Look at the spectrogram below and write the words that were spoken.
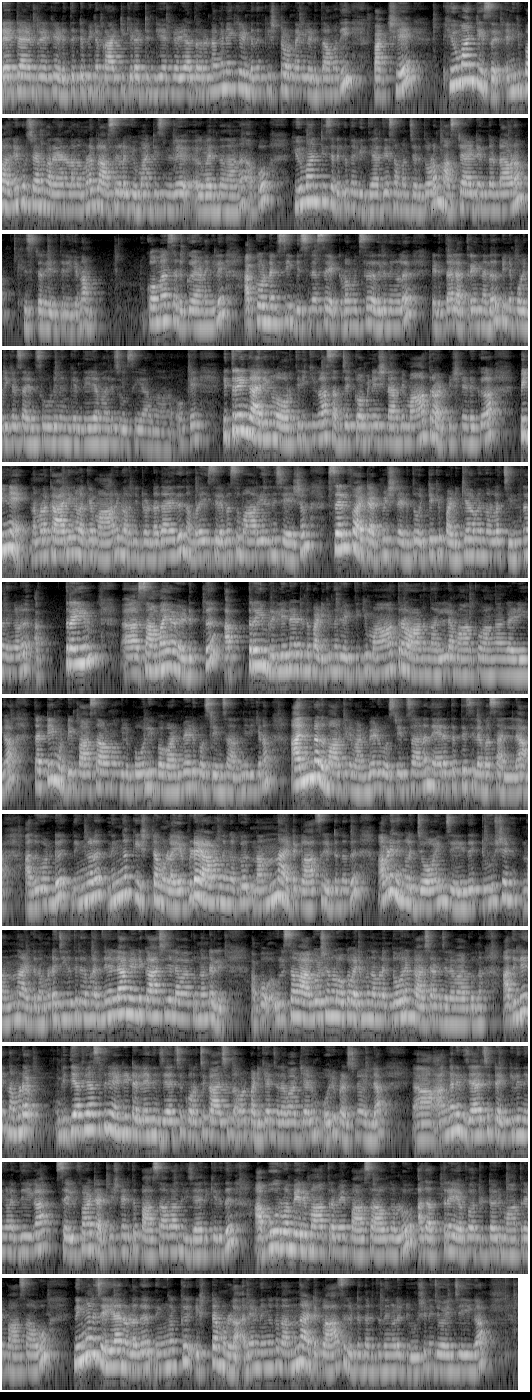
ഡേറ്റ എൻട്രി ഒക്കെ എടുത്തിട്ട് പിന്നെ പ്രാക്ടിക്കൽ അറ്റൻഡ് ചെയ്യാൻ കഴിയാത്തവരുണ്ട്. അങ്ങനെയൊക്കെ ഉണ്ട്. നിങ്ങൾക്ക് ഇഷ്ടമുണ്ടെങ്കിൽ എടുത്താൽ മതി. പക്ഷേ ഹ്യൂമാനിറ്റീസ് എനിക്കിപ്പോൾ അതിനെക്കുറിച്ചാണ് പറയാനുള്ളത്. നമ്മുടെ ക്ലാസ്സുകൾ ഹ്യൂമാനിറ്റീസിൽ വരുന്നതാണ്. അപ്പോൾ ഹ്യൂമാനിറ്റീസ് എടുക്കുന്ന വിദ്യാർത്ഥിയെ സംബന്ധിച്ചിടത്തോളം മസ്റ്റായിട്ട് എന്തുണ്ടാവണം? ഹിസ്റ്ററി എടുത്തിരിക്കണം. കൊമേഴ്സ് എടുക്കുകയാണെങ്കിൽ അക്കൗണ്ടൻസി ബിസിനസ് എക്കണോമിക്സ് അതിൽ നിങ്ങൾ എടുത്താൽ അത്രയും നല്ലത്. പിന്നെ പൊളിറ്റിക്കൽ സയൻസ് കൂടി നിങ്ങൾക്ക് എന്ത് ചെയ്യാം? അതിൽ ചൂസ് ചെയ്യാവുന്നതാണ്. ഓക്കെ ഇത്രയും കാര്യങ്ങൾ ഓർത്തിരിക്കുക. സബ്ജക്ട് കോമ്പിനേഷൻ അറിഞ്ഞ് മാത്രം അഡ്മിഷൻ എടുക്കുക. പിന്നെ നമ്മളെ കാര്യങ്ങളൊക്കെ മാറി മറിഞ്ഞിട്ടുണ്ട്. അതായത് നമ്മുടെ ഈ സിലബസ് മാറിയതിന് ശേഷം സെൽഫായിട്ട് അഡ്മിഷൻ എടുത്ത് ഒറ്റയ്ക്ക് പഠിക്കാമെന്നുള്ള ചിന്ത നിങ്ങൾ അത്രയും സമയം എടുത്ത് അത്രയും ബ്രില്യന്റ് ആയിട്ട് പഠിക്കുന്ന ഒരു വ്യക്തിക്ക് മാത്രമാണ് നല്ല മാർക്ക് വാങ്ങാൻ കഴിയുക. തട്ടിയും മുട്ടിയും പാസ്സാവണമെങ്കിൽ പോലും ഇപ്പോൾ വൺ വേഡ് ക്വസ്റ്റ്യൻസ് അറിഞ്ഞിരിക്കണം. അൻപത് മാർക്കിന് വൺ വേഡ് ക്വസ്റ്റ്യൻസ് ആണ് നേരത്തെ സിലബസ് അല്ല. അതുകൊണ്ട് നിങ്ങൾ നിങ്ങൾക്ക് ഇഷ്ടമുള്ള എവിടെയാണോ നിങ്ങൾക്ക് നന്നായിട്ട് ക്ലാസ് കിട്ടുന്നത് അവിടെ നിങ്ങൾ ജോയിൻ ചെയ്ത് ട്യൂഷൻ നന്നായിട്ട് നമ്മുടെ ജീവിതത്തിൽ നമ്മൾ എന്തിനെല്ലാം വേണ്ടി കാശ് ചിലവാക്കുന്നുണ്ടല്ലേ? അപ്പോൾ ഉത്സവ ആഘോഷങ്ങളൊക്കെ വരുമ്പോൾ നമ്മൾ എന്തോരം കാശാണ് ചിലവാക്കുന്നത്? അതിൽ നമ്മുടെ വിദ്യാഭ്യാസത്തിന് വേണ്ടിയിട്ടല്ലേ എന്ന് വിചാരിച്ച് കുറച്ച് കാശ് നമ്മൾ പഠിക്കാൻ ചിലവാക്കിയാലും ഒരു പ്രശ്നവുമില്ല അങ്ങനെ വിചാരിച്ചിട്ടെങ്കിലും നിങ്ങൾ എന്ത് ചെയ്യുക? സെൽഫായിട്ട് അഡ്മിഷൻ എടുത്ത് പാസ്സാവാന്ന് വിചാരിക്കരുത്. അപൂർവം പേര് മാത്രമേ പാസ്സാവുന്നുള്ളൂ അത് അത്ര എഫേർട്ട് ഇട്ടവർ മാത്രമേ പാസ്സാവൂ നിങ്ങൾ ചെയ്യാനുള്ളത് നിങ്ങൾക്ക് ഇഷ്ടമുള്ള അല്ലെങ്കിൽ നിങ്ങൾക്ക് നന്നായിട്ട് ക്ലാസ് കിട്ടുന്നിടത്ത് നിങ്ങൾ ട്യൂഷന് ജോയിൻ ചെയ്യുക.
